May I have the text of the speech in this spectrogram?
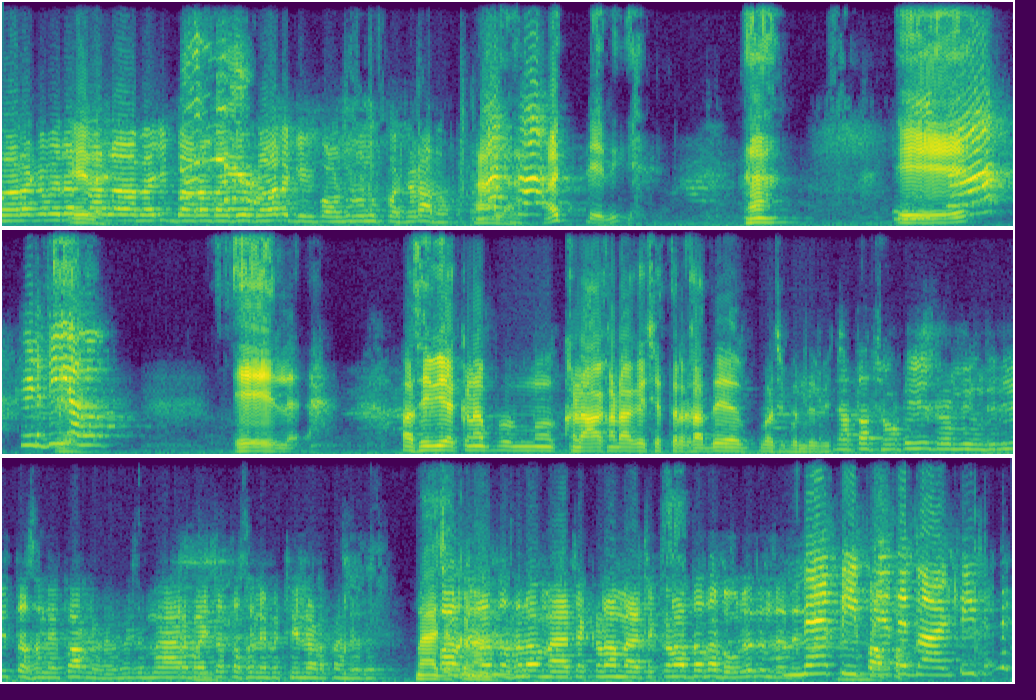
12 ਵਜੇ ਦਾ ਇਹ ਲੈ। ਕੱਲ ਆ ਬਾਈ ਜੀ 12 ਵਜੇ ਉਹ ਗਾਹ ਲੱਗੀ ਵੀ ਪਾਉਣ ਦੀ ਮੈਨੂੰ ਉੱਪਰ ਚੜਾ ਦਿਓ। ਆ ਤੇਰੀ ਹਾਂ? ਇਹ ਖਿੜਦੀ ਆ ਉਹ। ਇਹ ਲੈ। ਅਸੀਂ ਵੀ ਇੱਕਣਾ ਖੜਾ ਖੜਾ ਕੇ ਛਿੱਤਰ ਖਾਦੇ ਆ ਬਚਪਨ ਦੇ ਵਿੱਚ। ਜਾਂ ਤਾਂ ਛੋਟੀ ਜਿਹੀ ਡਰਮੀ ਹੁੰਦੀ ਸੀ ਤਸਲੇ ਭਰ ਲੈਣੇ ਵਿੱਚ ਮੈਂ ਬਾਈ ਤਾਂ ਤਸਲੇ ਪਿੱਛੇ ਲੜ ਪੈਂਦੇ ਤੇ ਮੈਂ ਚੱਕਣਾ। ਤਸਲਾ ਮੈਂ ਚੱਕਣਾ ਮੈਂ ਚੱਕਣਾ ਅੱਧਾ ਤਾਂ ਡੋਲੇ ਦਿੰਦੇ ਤੇ ਮੈਂ ਪੀਪੇ ਤੇ ਬਾਲਟੀ ਤੇ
